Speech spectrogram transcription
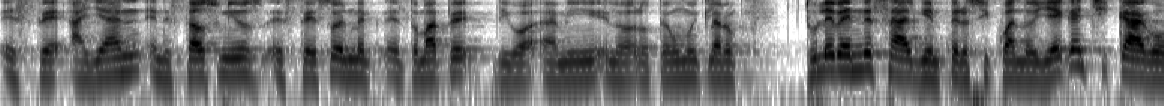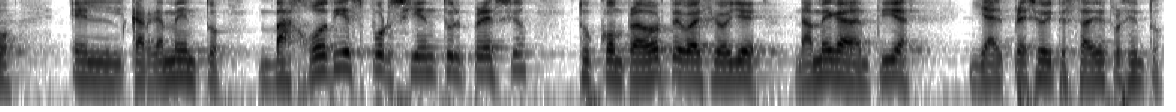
Este, allá en, en Estados Unidos, este, esto del el tomate, digo, a mí lo, lo tengo muy claro. Tú le vendes a alguien, pero si cuando llega en Chicago el cargamento bajó 10% el precio, tu comprador te va a decir, oye, dame garantía. Ya el precio ahorita está a 10%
